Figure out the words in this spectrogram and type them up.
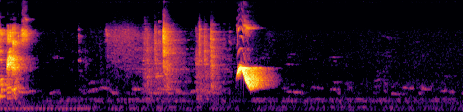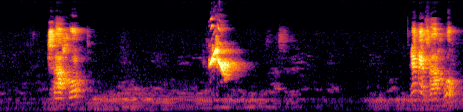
Choco Pérez. Sajo. ¿Qué es Sajo?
